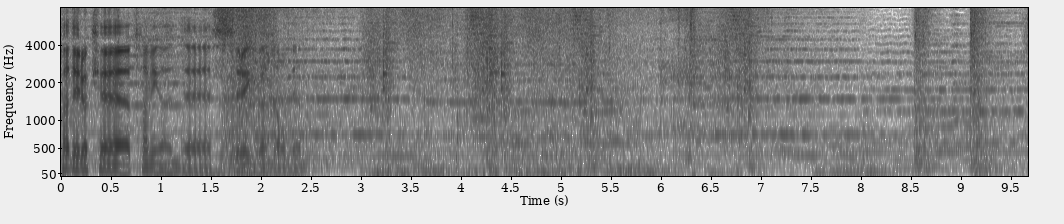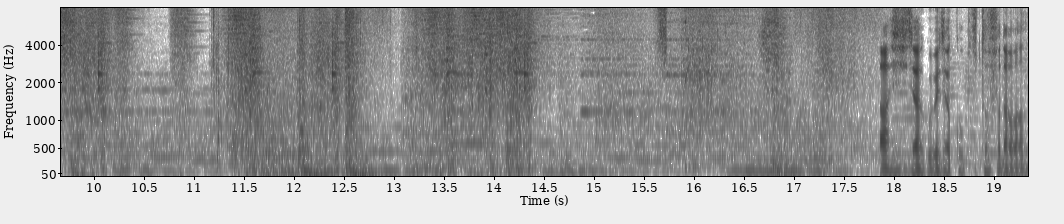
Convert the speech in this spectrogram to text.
다들 이렇게 파밍하는데 쓰레기만 나오면. 다시 시작 왜 자꾸 붙어서 나와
